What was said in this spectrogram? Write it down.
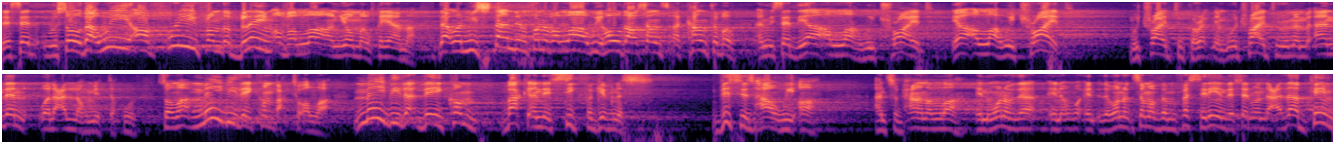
they said, so that we are free from the blame of Allah on Yawm al Qiyamah. That when we stand in front of Allah, we hold ourselves accountable. And we said, Ya Allah, we tried. Ya Allah, we tried. We tried to correct them. We tried to remember. And then, وَلَعَلَّهُمْ يَتَّقُونَ So maybe they come back to Allah. Maybe that they come back and they seek forgiveness. This is how we are. And subhanAllah, in one of the, in, one of, some of the mufassirin, they said when the adhab came,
